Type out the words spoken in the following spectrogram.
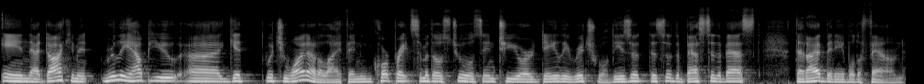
in that document really help you uh, get what you want out of life and incorporate some of those tools into your daily ritual. These are these are the best of the best that I've been able to found.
